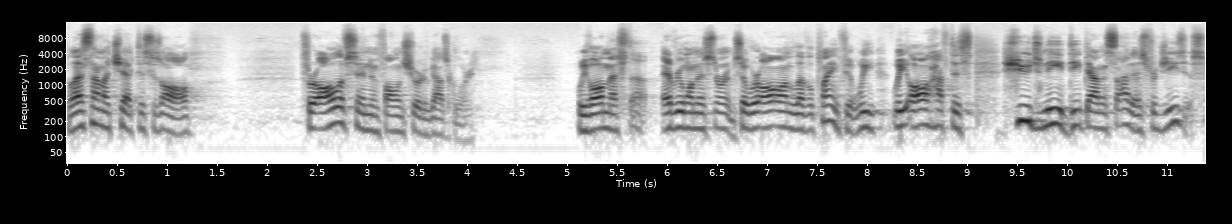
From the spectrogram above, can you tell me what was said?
The last time I checked, this is all. For all have sinned and fallen short of God's glory. We've all messed up, everyone in this room. So we're all on level playing field. We, we all have this huge need deep down inside us for Jesus.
